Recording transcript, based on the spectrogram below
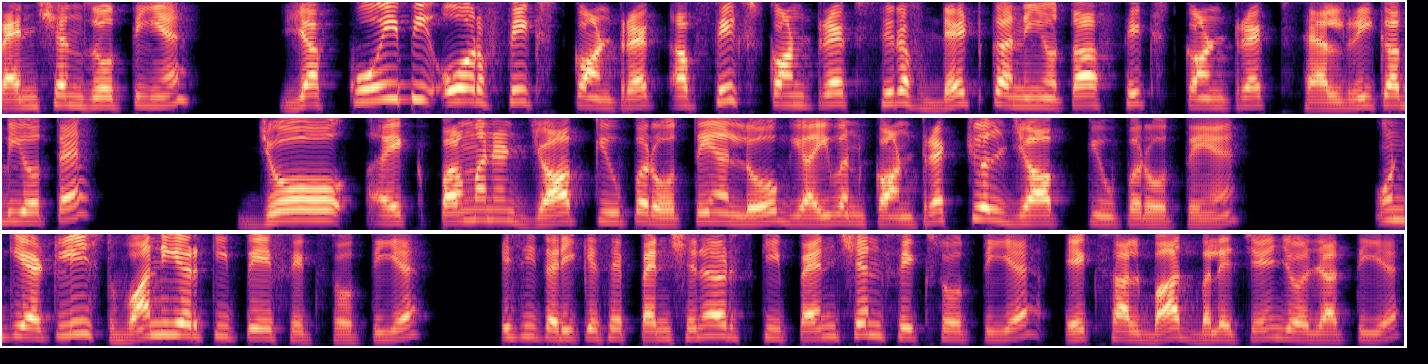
पेंशन होती हैं, या कोई भी और फिक्स्ड कॉन्ट्रैक्ट अब फिक्स्ड कॉन्ट्रैक्ट सिर्फ़ डेट का नहीं होता फिक्स्ड कॉन्ट्रैक्ट सैलरी का भी होता है, जो एक परमानेंट जॉब के ऊपर होते हैं लोग, या इवन कॉन्ट्रेक्चुअल जॉब के ऊपर होते हैं, उनकी एटलीस्ट वन ईयर की पे फिक्स होती है इसी तरीके से पेंशनर्स की पेंशन फिक्स होती है, एक साल बाद भले चेंज हो जाती है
